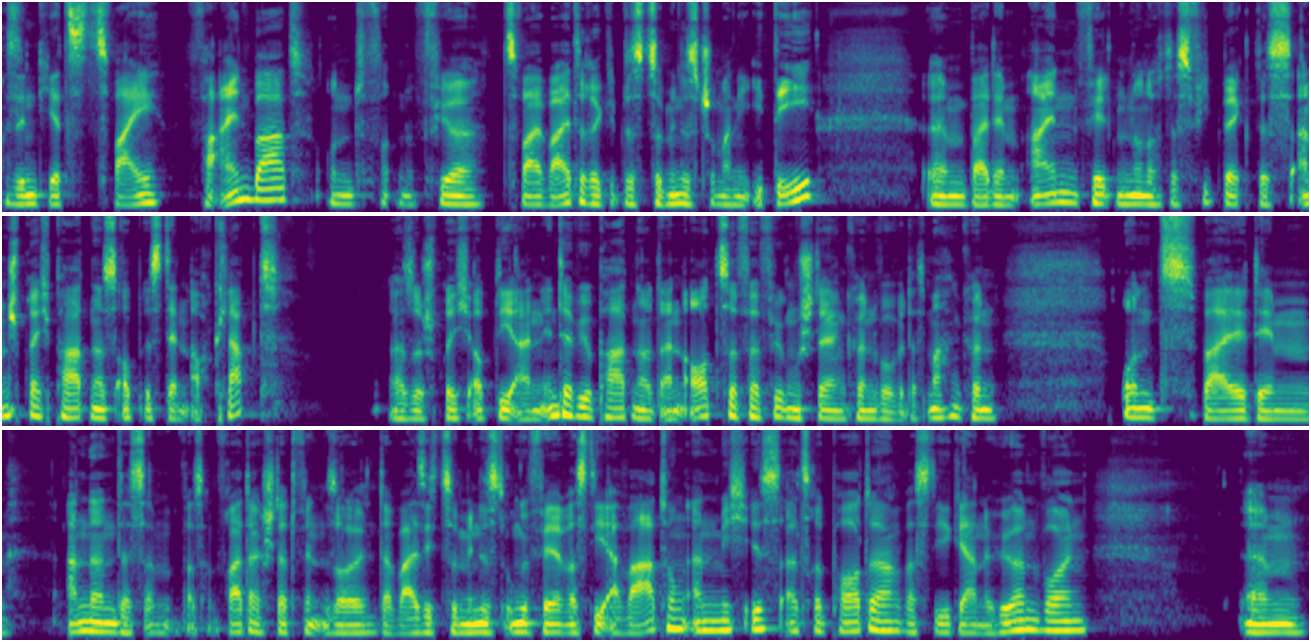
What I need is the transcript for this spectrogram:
sind jetzt zwei vereinbart und für zwei weitere gibt es zumindest schon mal eine Idee. Ähm, bei dem einen fehlt mir nur noch das Feedback des Ansprechpartners, ob es denn auch klappt. Also sprich, ob die einen Interviewpartner und einen Ort zur Verfügung stellen können, wo wir das machen können. Und bei dem anderen, das am, was am Freitag stattfinden soll, da weiß ich zumindest ungefähr, was die Erwartung an mich ist als Reporter, was die gerne hören wollen. Ähm,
